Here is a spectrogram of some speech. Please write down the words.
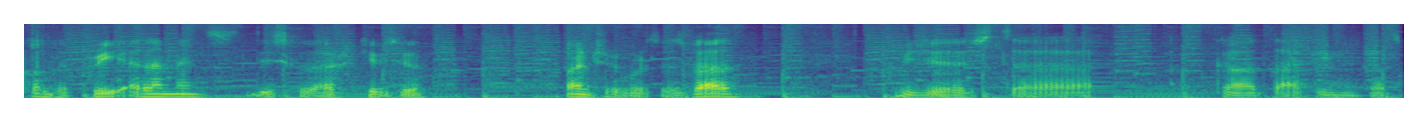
called the Free Elements. This code gives you a bunch of rewards as well. We just uh, got, I think, got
